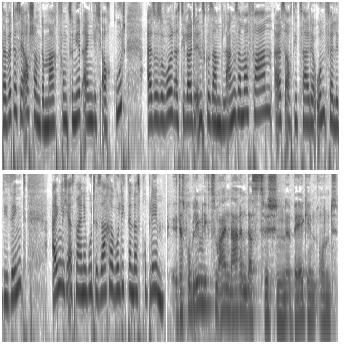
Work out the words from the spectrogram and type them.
da wird das ja auch schon gemacht, funktioniert eigentlich auch gut. Also sowohl, dass die Leute insgesamt langsamer fahren, als auch die Zahl der Unfälle, die sinkt eigentlich erstmal eine gute Sache. Wo liegt denn das Problem? Das Problem liegt zum einen darin, dass zwischen Belgien und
